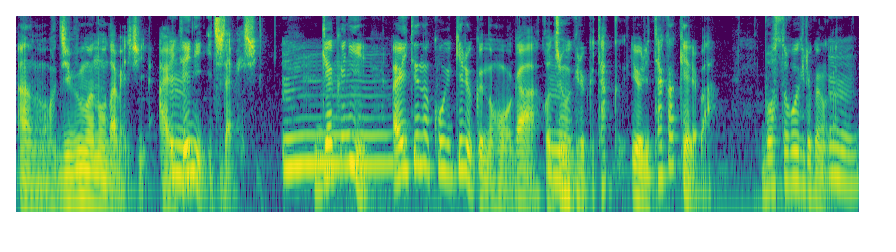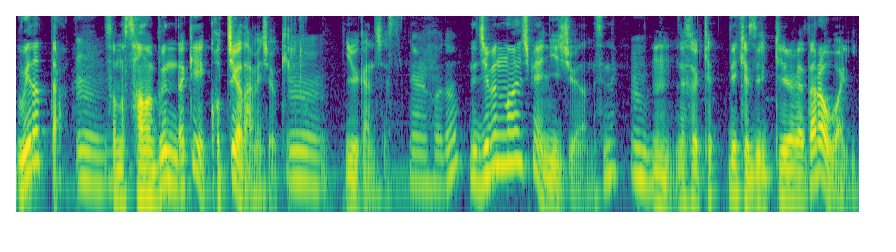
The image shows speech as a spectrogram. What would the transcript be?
あの自分はノーダメージ相手に1ダメージ、うん。逆に相手の攻撃力の方がこっちの攻撃力たより高ければボスと攻撃力の上だったら、うん。その差の分だけこっちがダメージを受けるうん。という感じです。なるほど。で自分の HP は20なんですよね。ううん。ん、でそれけで削り切られたら終わり。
